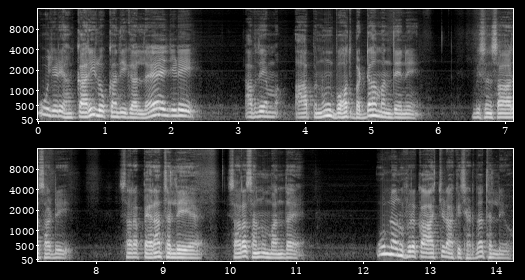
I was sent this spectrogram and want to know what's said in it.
ਉਹ ਜਿਹੜੇ ਹੰਕਾਰੀ ਲੋਕਾਂ ਦੀ ਗੱਲ ਹੈ, ਜਿਹੜੇ ਆਪਦੇ ਆਪ ਨੂੰ ਬਹੁਤ ਵੱਡਾ ਮੰਨਦੇ ਨੇ, ਵੀ ਸੰਸਾਰ ਸਾਡੇ ਸਾਰਾ ਪੈਰਾਂ ਥੱਲੇ ਹੈ, ਸਾਰਾ ਸਾਨੂੰ ਮੰਨਦਾ ਹੈ। ਉਹਨਾਂ ਨੂੰ ਫਿਰ ਆਕਾਸ਼ ਚੜਾ ਕੇ ਛੱਡਦਾ ਥੱਲੇ ਉਹ।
